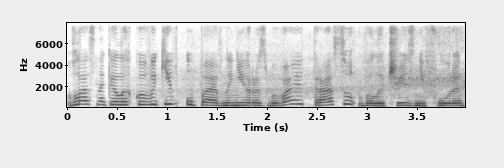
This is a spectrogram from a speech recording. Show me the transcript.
Власники легковиків упевнені, розбивають трасу величезні фури.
